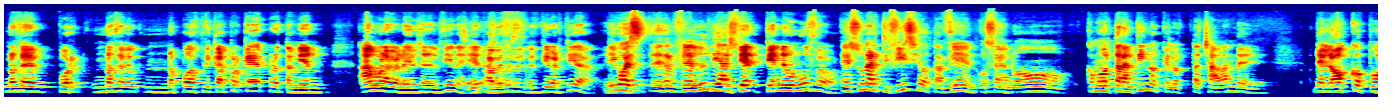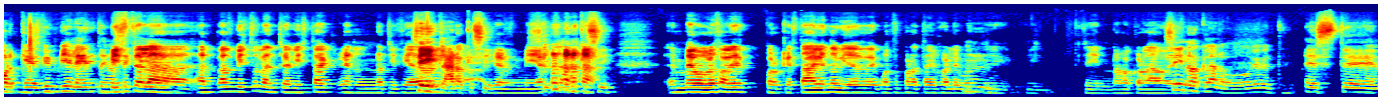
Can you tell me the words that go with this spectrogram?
no sé, por, no sé, no puedo explicar por qué, pero también amo la violencia en el cine. Sí, Eh, a veces supuesto. es divertida. Digo, es, es- al final del día es, tie- tiene un uso. es un artificio también. Sí, o sea, sí. no. Como Tarantino, que lo tachaban de, de loco porque es bien violento y no sé ¿Viste qué. la, has- ¿Has visto la entrevista en el noticiero? Sí, claro que sí. Dios mío. Sí, claro que sí. Me volvió a salir porque estaba viendo videos de Once Upon a Time Hollywood Mm. y, no me acordaba de Sí, eso. no, claro, obviamente. Este.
